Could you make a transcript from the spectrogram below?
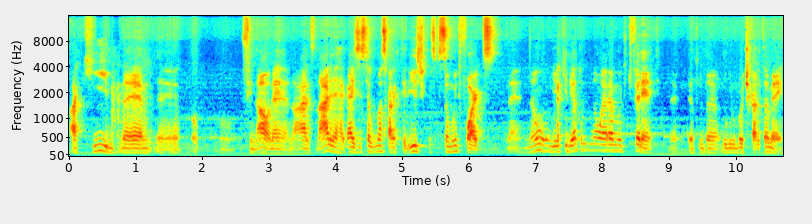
aqui, né, é, no final, né, na área, na área de RH, existem algumas características que são muito fortes, né? Não, e aqui dentro não era muito diferente né, dentro da, do grupo Boticário também.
